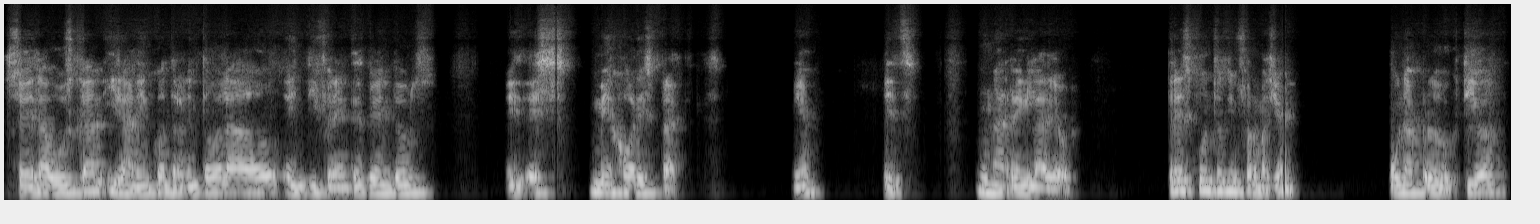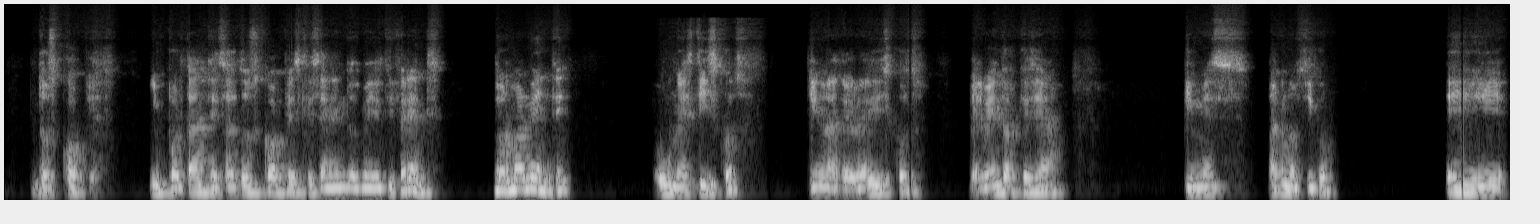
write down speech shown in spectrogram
Ustedes la buscan y la van a encontrar en todo lado, en diferentes vendors. Es, mejores prácticas. Bien, es una regla de oro. Tres puntos de información, una productiva, dos copias. Importante, esas dos copias que sean en dos medios diferentes. Normalmente, uno es discos, tiene una regla de discos, el vendor que sea, pymes agnóstico. Eh,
